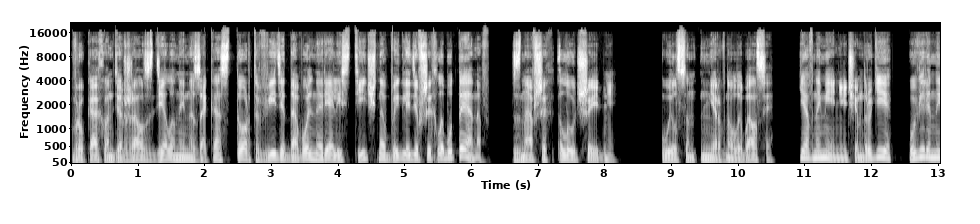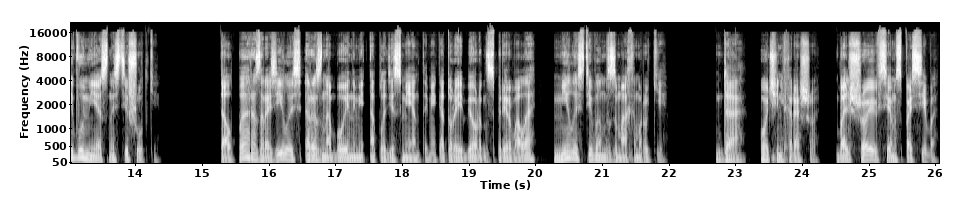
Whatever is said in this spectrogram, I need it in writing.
В руках он держал сделанный на заказ торт в виде довольно реалистично выглядевших лабутенов, знавших лучшие дни. Уилсон нервно улыбался, явно менее, чем другие, уверенный в уместности шутки. Толпа разразилась разнобойными аплодисментами, которые Бёрнс прервала милостивым взмахом руки. «Да, очень хорошо. Большое всем спасибо».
